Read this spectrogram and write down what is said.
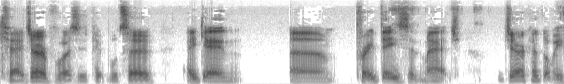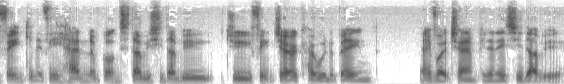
Okay, Jericho versus Pitbull 2. Again, um, pretty decent match. Jericho got me thinking if he hadn't have gone to WCW, do you think Jericho would have been heavyweight champion in ECW?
